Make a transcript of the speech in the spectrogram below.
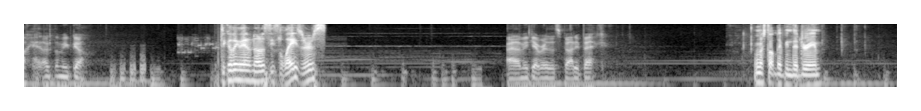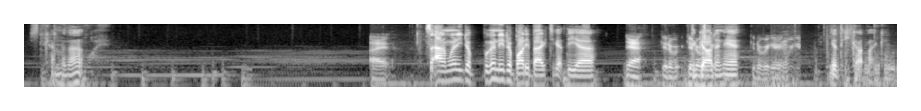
Okay, let, let me go. It's a good thing they don't notice these lasers. Alright, let me get rid of this body bag. I'm gonna start living the dream. Camera that. Alright. So Adam, we're gonna need your we're gonna need your body bag to get the uh Yeah, get over get the over guard here. in here. Get over here. You get the keycard, Mike. Good.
